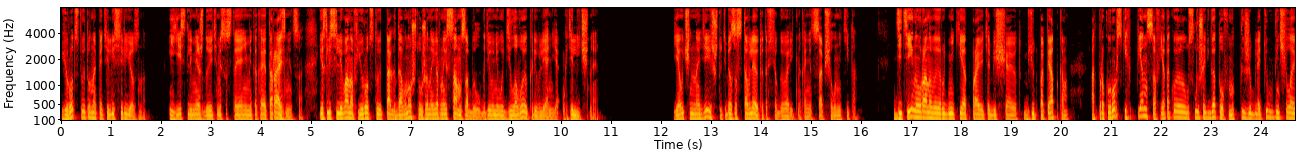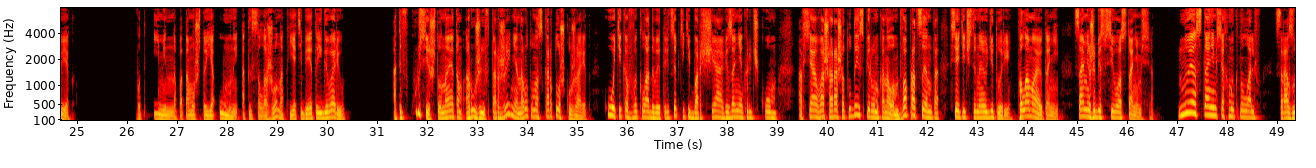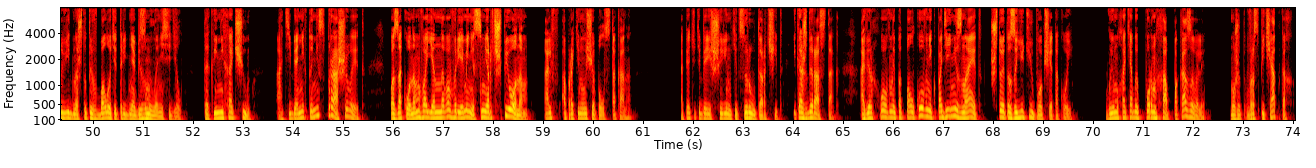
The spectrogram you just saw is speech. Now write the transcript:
Юродствует он опять или серьезно? И есть ли между этими состояниями какая-то разница, если Селиванов юродствует так давно, что уже, наверное, и сам забыл, где у него деловое кривляние, а где личное? «Я очень надеюсь, что тебя заставляют это все говорить», — наконец сообщил Никита. «Детей на урановые рудники отправить обещают, бьют по пяткам, от прокурорских пенсов я такое услышать готов, но ты же, блядь, умный человек. Вот именно потому, что я умный, а ты соложонок, я тебе это и говорю. А ты в курсе, что на этом оружии вторжения народ у нас картошку жарит, котиков выкладывает, рецептики борща, вязание крючком, а вся ваша Раша Тудей с Первым каналом 2% всей отечественной аудитории. Поломают они. Сами же без всего останемся. Ну и останемся, хмыкнул Альф. Сразу видно, что ты в болоте три дня без мыла не сидел. Так и не хочу. А тебя никто не спрашивает. По законам военного времени смерть шпионам. Альф опрокинул еще полстакана. Опять у тебя из ширинки ЦРУ торчит. И каждый раз так. А верховный подполковник поди не знает, что это за YouTube вообще такой. Вы ему хотя бы порнхаб показывали? Может, в распечатках?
